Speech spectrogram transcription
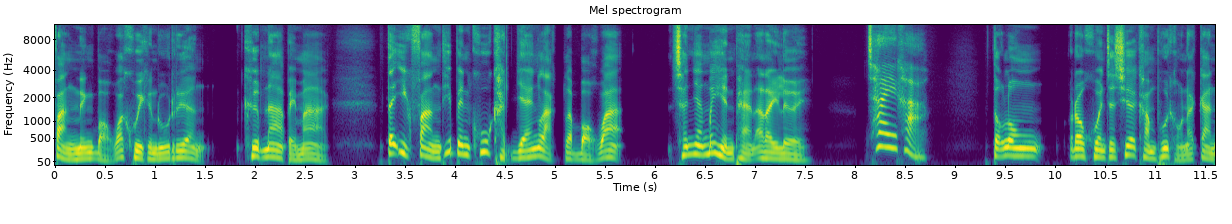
ฝั่งหนึ่งบอกว่าคุยกันรู้เรื่อง คืบหน้าไปมาก แต่อีกฝั่งที่เป็นคู่ขัดแย้งหลักกลับบอกว่า ฉันยังไม่เห็นแผนอะไรเลย ใช่ค่ะ ตกลงเราควรจะเชื่อคำพูดของนักการ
